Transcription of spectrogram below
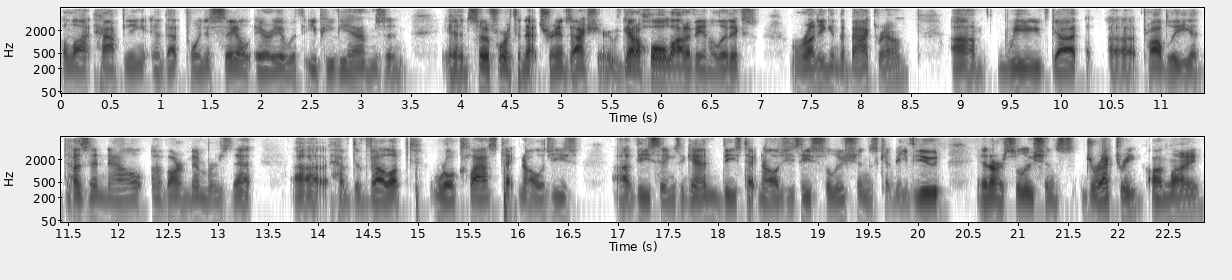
a lot happening at that point of sale area with EPVMs and and so forth in that transaction area. We've got a whole lot of analytics running in the background um, we've got uh, probably a dozen now of our members that uh, have developed world class technologies. Uh, these things, again, these technologies, these solutions can be viewed in our solutions directory online.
